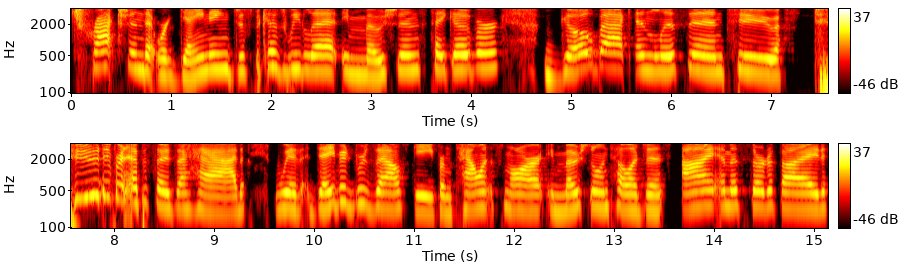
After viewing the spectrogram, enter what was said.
traction that we're gaining just because we let emotions take over. Go back and listen to two different episodes I had with David Brzezowski from Talent Smart, Emotional Intelligence. I am a certified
